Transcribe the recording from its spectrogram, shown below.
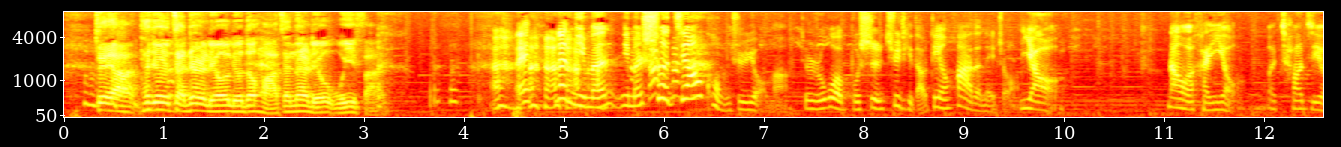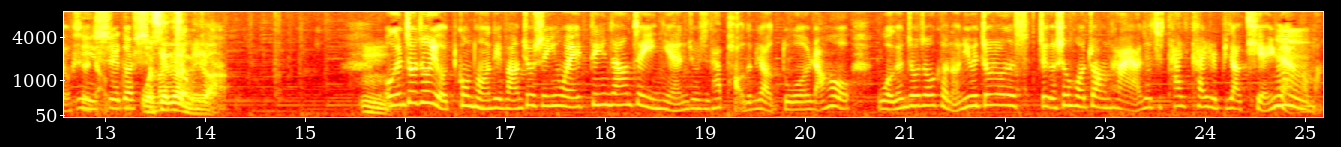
对呀、他就是在这儿留刘德华，在那儿留吴亦凡。哎，那你们你们社交恐惧有吗？就如果不是具体到电话的那种，有，那我很有，我超级有社交。你是个什我么现在没有症状？嗯我，跟周周有共同的地方，就是因为丁章这一年就是他跑的比较多，然后我跟周周可能因为周周的这个生活状态啊，就是他开始比较田园了嘛，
